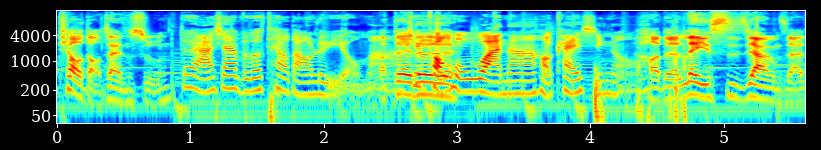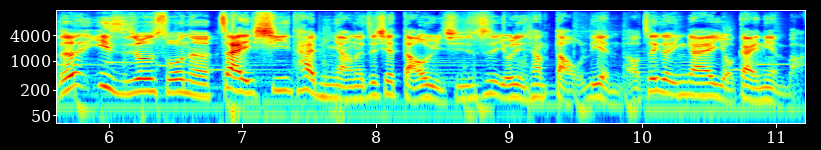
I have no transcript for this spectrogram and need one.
跳岛战术。对啊，现在不都跳岛旅游嘛？对对，去澎湖玩啊，好开心哦。好的，类似这样子啊，就是意思就是说呢，在西太平洋的这些岛屿其实是有点像岛链哦，这个应该有概念吧？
